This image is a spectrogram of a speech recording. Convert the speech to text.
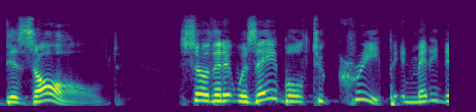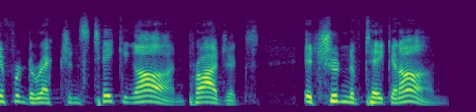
dissolved so that it was able to creep in many different directions, taking on projects it shouldn't have taken on.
